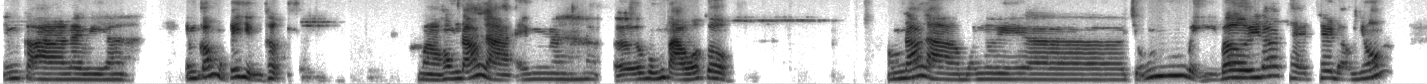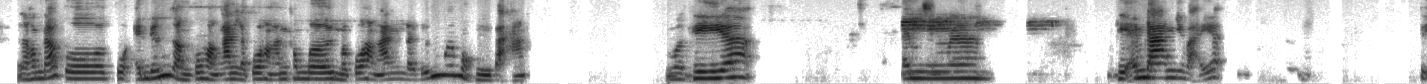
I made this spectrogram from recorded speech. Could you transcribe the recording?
Em có à, là vì à, em có một cái hiện thực mà hôm đó là em à, ở Vũng Tàu á cô. Hôm đó là mọi người uh, chuẩn bị bơi đó theo, theo đội nhóm là hôm đó cô cô, em đứng gần cô Hoàng Anh là cô Hoàng Anh không bơi mà cô Hoàng Anh là đứng với một người bạn. Mà khi á, em à, thì em đang như vậy á. Thì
